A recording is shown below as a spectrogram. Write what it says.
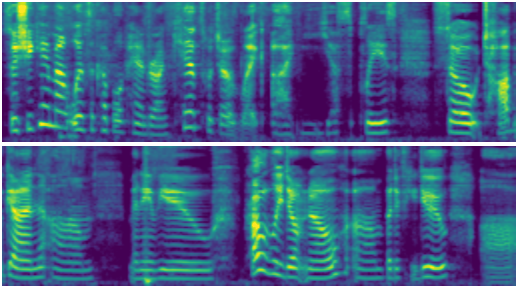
so she came out with a couple of hand-drawn kits which I was like uh, yes please so Top Gun um, many of you probably don't know um, but if you do uh,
